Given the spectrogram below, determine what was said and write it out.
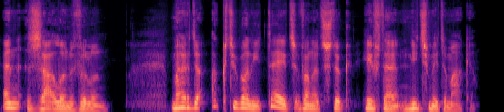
en zalen vullen. Maar de actualiteit van het stuk heeft daar niets mee te maken.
